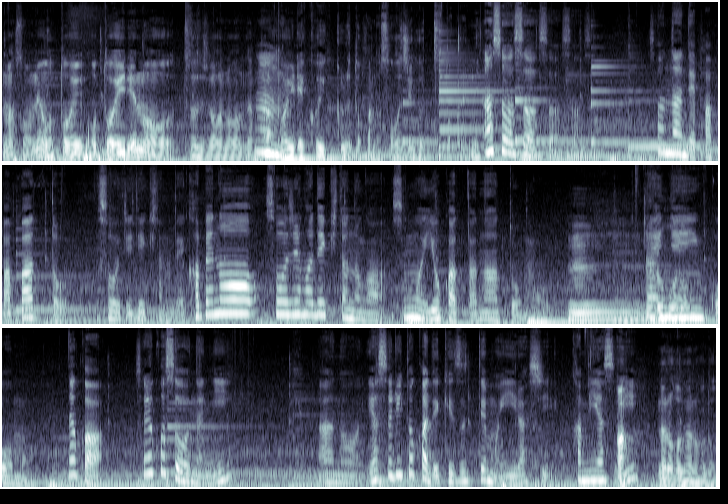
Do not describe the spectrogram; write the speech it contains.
まあそうね。おトイおトイレの通常のなんうん。かトイレクイックルとかの掃除グッズとかね、あそうそうそうそうそう。そんなんでパパパッとお掃除できたので壁の掃除ができたのがすごい良かったなと思う。来年以降も。なんかそれこそ何？あのヤスリとかで削ってもいいらしい。紙ヤスあリなるほどなるほど。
